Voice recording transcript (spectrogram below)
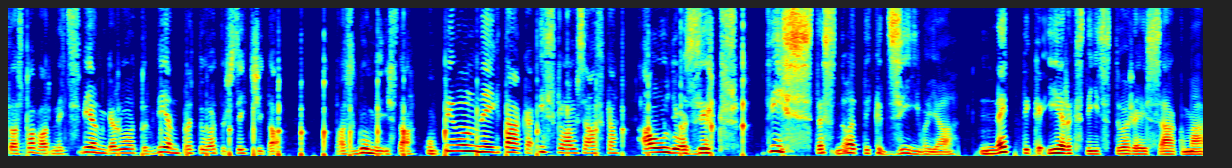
tās pavarnīcas vien gar otru, vien pret otru sit šitā. Tās gumijas tā. Un pilnīgi tā, ka izklausās, ka auļo zirgs. Viss tas notika dzīvajā. Netika ierakstīts toreiz sākumā.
